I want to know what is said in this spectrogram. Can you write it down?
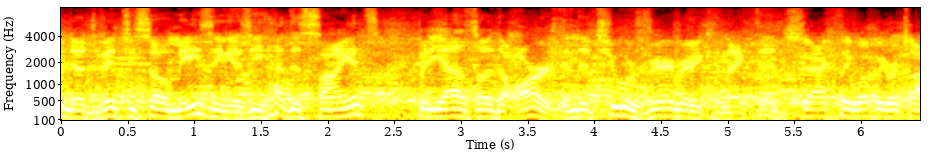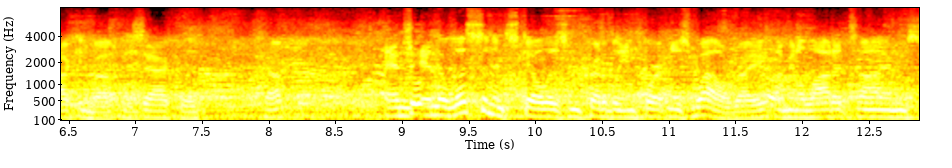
you know, Da Vinci so amazing is he had the science, but he also had the art, and the two are very, very connected. Exactly what we were talking about, exactly. Yep. And, so, and the listening skill is incredibly important as well, right? I mean, a lot of times,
